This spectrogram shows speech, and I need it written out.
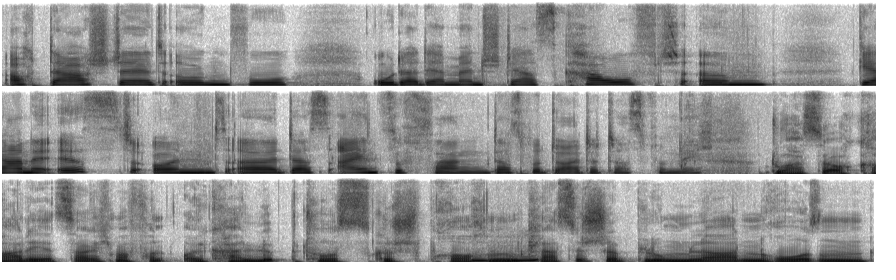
auch darstellt irgendwo oder der Mensch, der es kauft, ähm, gerne isst und äh, das einzufangen. Das bedeutet das für mich. Du hast ja auch gerade jetzt, sage ich mal, von Eukalyptus gesprochen. Mhm. Klassischer Blumenladen, Rosen,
